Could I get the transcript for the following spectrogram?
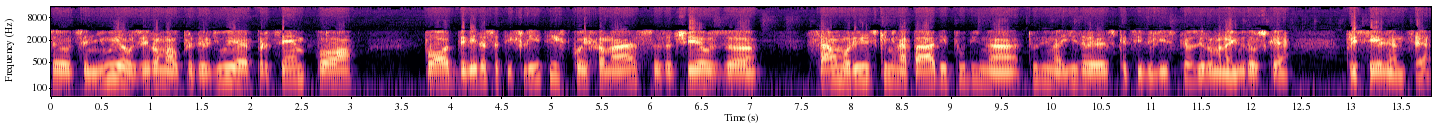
se jo ocenjuje oziroma opredeljuje predvsem po, po 90-ih letih, ko je Hamas začel z samomorilskimi napadi tudi na, tudi na izraelske civiliste oziroma na judovske priseljence.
